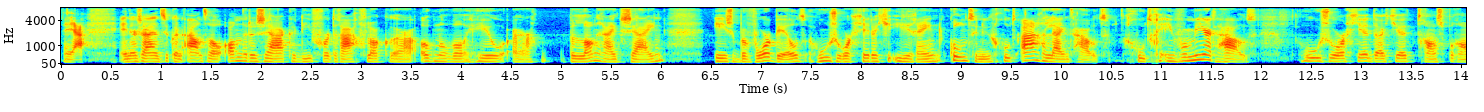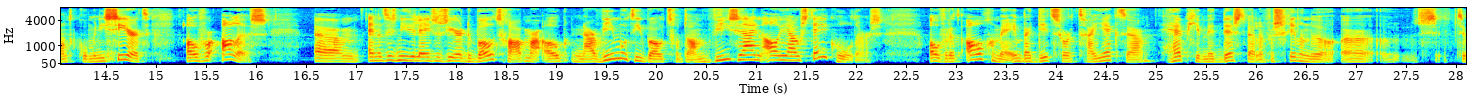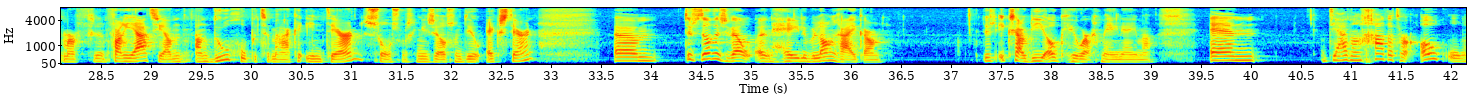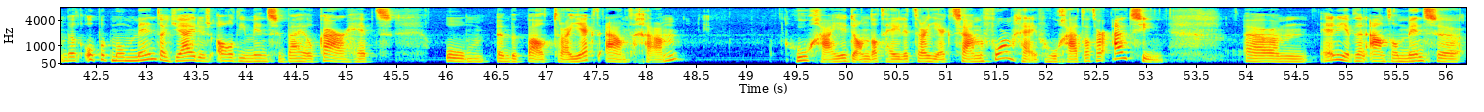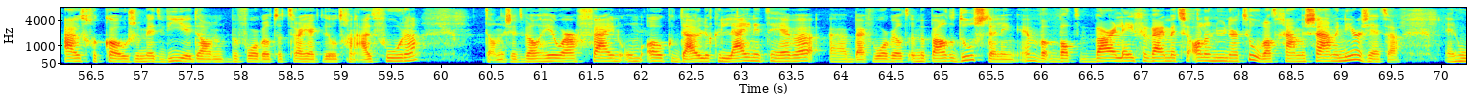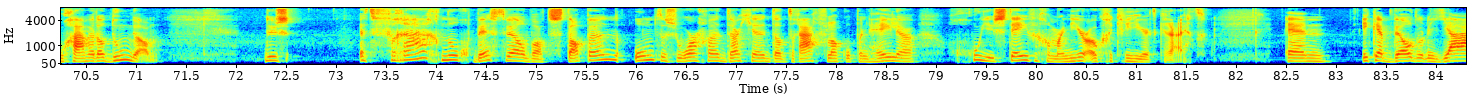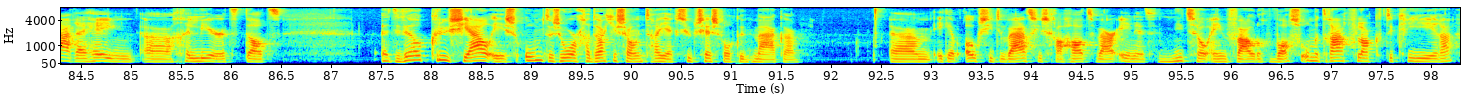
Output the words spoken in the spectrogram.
Nou ja, en er zijn natuurlijk een aantal andere zaken die voor draagvlak uh, ook nog wel heel erg belangrijk zijn. Is bijvoorbeeld hoe zorg je dat je iedereen continu goed aangelijnd houdt, goed geïnformeerd houdt. Hoe zorg je dat je transparant communiceert over alles? Um, en het is niet alleen zozeer de boodschap, maar ook naar wie moet die boodschap dan? Wie zijn al jouw stakeholders? Over het algemeen, bij dit soort trajecten, heb je met best wel een verschillende uh, maar, variatie aan, aan doelgroepen te maken intern. Soms misschien zelfs een deel extern. Um, dus dat is wel een hele belangrijke. Dus ik zou die ook heel erg meenemen. En ja, dan gaat het er ook om dat op het moment dat jij dus al die mensen bij elkaar hebt om een bepaald traject aan te gaan, hoe ga je dan dat hele traject samen vormgeven? Hoe gaat dat eruit zien? Um, je hebt een aantal mensen uitgekozen met wie je dan bijvoorbeeld het traject wilt gaan uitvoeren. Dan is het wel heel erg fijn om ook duidelijke lijnen te hebben. Uh, bijvoorbeeld een bepaalde doelstelling. Hè? Wat, wat, waar leven wij met z'n allen nu naartoe? Wat gaan we samen neerzetten? En hoe gaan we dat doen dan? Dus het vraagt nog best wel wat stappen om te zorgen dat je dat draagvlak op een hele goede, stevige manier ook gecreëerd krijgt. En ik heb wel door de jaren heen uh, geleerd dat het wel cruciaal is om te zorgen dat je zo'n traject succesvol kunt maken. Um, ik heb ook situaties gehad waarin het niet zo eenvoudig was om het draagvlak te creëren.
